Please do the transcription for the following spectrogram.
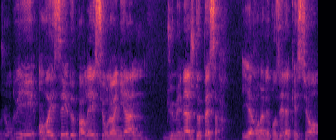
Aujourd'hui, on va essayer de parler sur le Hanyan du ménage de Pessah. Hier, on avait posé la question,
